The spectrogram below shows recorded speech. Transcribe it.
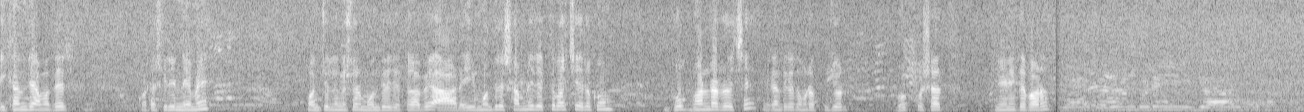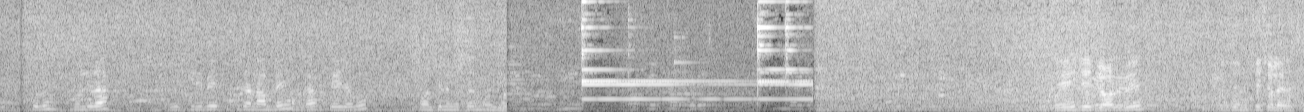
এইখান দিয়ে আমাদের কটা সিঁড়ি নেমে পঞ্চলিঙ্গেশ্বর মন্দিরে যেতে হবে। আর এই মন্দিরের সামনেই দেখতে পাচ্ছি এরকম ভোগ ভাণ্ডার রয়েছে। এখান থেকে তোমরা পুজোর ভোগ প্রসাদ নিয়ে নিতে পারো। চলুন বন্ধুরা, এই সিঁড়ি কিছুটা নামলেই আমরা পেয়ে যাব পঞ্চলিঙ্গেশ্বর মন্দির। এই যে জল বেয়ে নিচে চলে গেছে।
